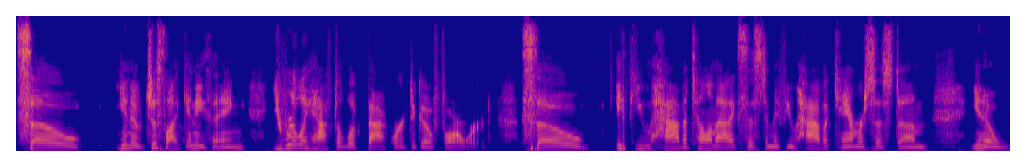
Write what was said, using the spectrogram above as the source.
So you know, just like anything, you really have to look backward to go forward. So if you have a telematics system, if you have a camera system, you know,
